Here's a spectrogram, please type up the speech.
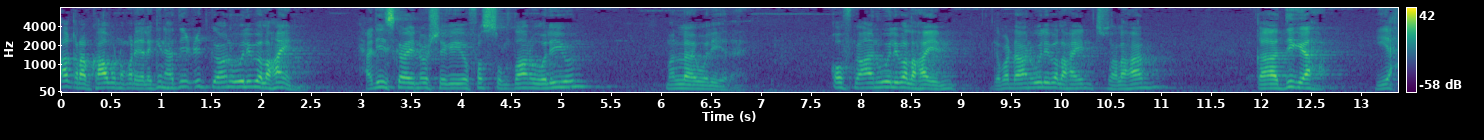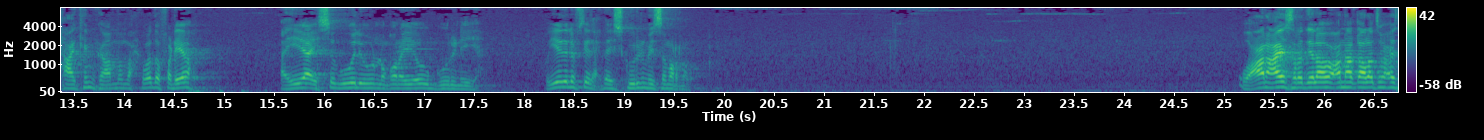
aqrabkaabuu noqonaya laakiin haddii cid aanu weliba lahayn xadiis kale inoo sheegayo fasulطaanu waliyun man laa waliya lah qofka aan weliba lahayn gabadha aan weliba lahayn tusaale ahaan qaadiga iyo xaakimka ama maxkamadda fadhiya ayaa isagu weli u noqonaya o guurinaya iyada lafteeda xataa isguurin mayso marnaba an caysha radi allahu canha qaalat waxay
